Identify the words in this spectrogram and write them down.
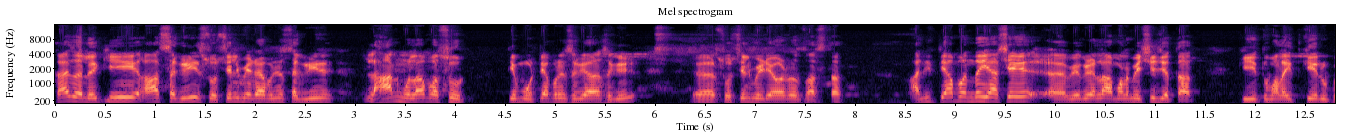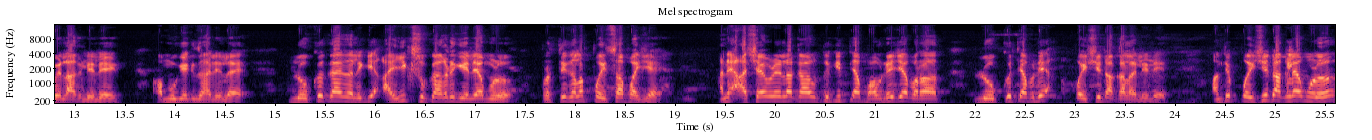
काय झालं की आज सगळी सोशल मीडियामध्ये म्हणजे सगळी लहान मुलापासून ते मोठ्यापर्यंत सगळ्या सगळी सोशल मीडियावरच असतात. आणि त्यामधनं हे असे वेगवेगळ्याला आम्हाला मेसेज येतात की तुम्हाला इतके रुपये लागलेले आहेत अमुक एक झालेलं आहे. लोक काय झाले की ऐक सुखाकडे गेल्यामुळं प्रत्येकाला पैसा पाहिजे आहे. आणि अशा वेळेला काय होतं की त्या भावनेच्या भरात लोक त्यामध्ये पैसे टाकायला आलेले आहेत. आणि ते पैसे टाकल्यामुळं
